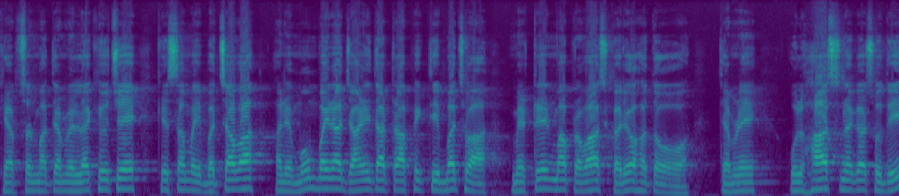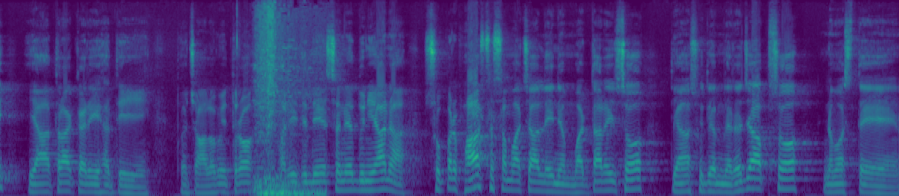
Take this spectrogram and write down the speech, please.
કેપ્શનમાં તેમણે લખ્યું છે કે, સમય બચાવવા અને મુંબઈના જાણીતા ટ્રાફિકથી બચવા મેં ટ્રેનમાં પ્રવાસ કર્યો હતો. તેમણે ઉલ્હાસનગર સુધી યાત્રા કરી હતી. તો ચાલો મિત્રો, ફરીથી દેશ અને દુનિયાના સુપરફાસ્ટ સમાચાર લઈને મળતા રહીશો. ત્યાં સુધી અમને રજા આપશો. નમસ્તે.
